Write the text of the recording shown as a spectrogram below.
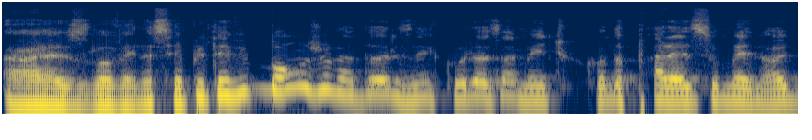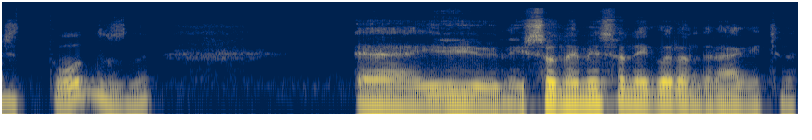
A Eslovênia sempre teve bons jogadores, né? curiosamente, quando aparece o melhor de todos, né? É, e isso eu nem mencionei Goran Dragic, né?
